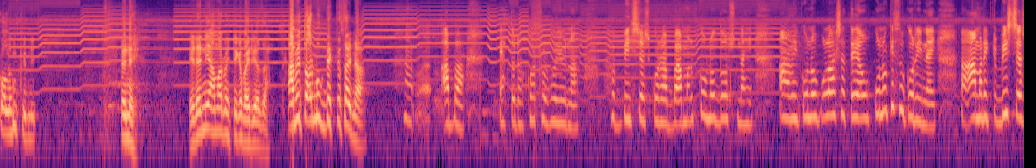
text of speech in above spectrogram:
কলম কিনি। এনে এটা নিয়ে আমার বাড়ি থেকে বাইরে যা। আমি তোর মুখ দেখতে চাই না। আব্বা এতটা কঠোর হইও না। বিশ্বাস করো আব্বা আমার কোনো দোষ নাই। আমি কোনো পোলার সাথে কোনো কিছু করি নাই। আমার একটু বিশ্বাস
